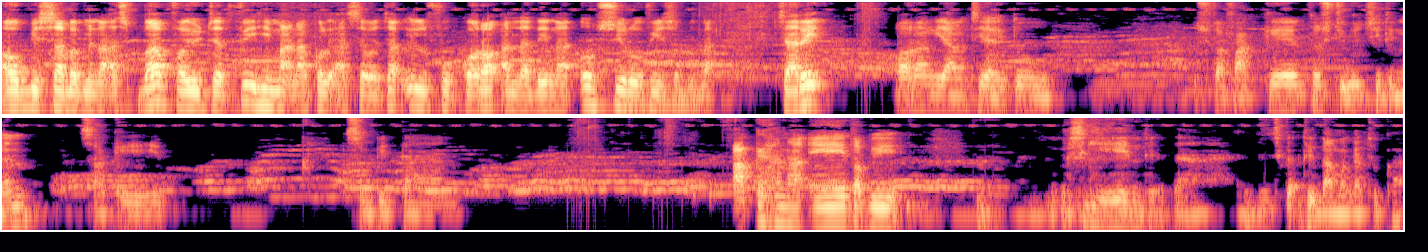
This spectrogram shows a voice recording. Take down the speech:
au bisabab min asbab fayujad fihi makna azza wa jalla lil fuqara alladziina uhsiru fi sabilillah. Cari orang yang dia itu sudah fakir terus diuji dengan sakit kesempitan akeh anake tapi miskin. Nah itu juga ditambahkan juga.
